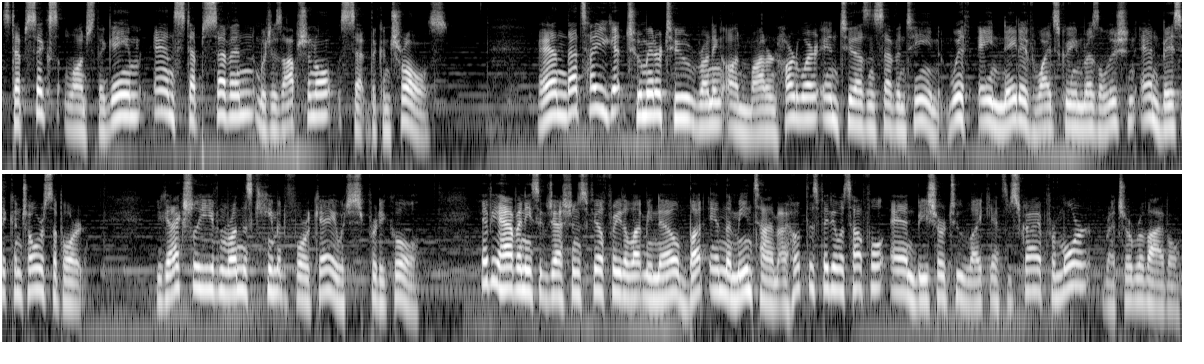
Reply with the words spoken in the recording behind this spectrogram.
Step 6, launch the game, and Step 7, which is optional, set the controls. And that's how you get Tomb Raider 2 running on modern hardware in 2017, with a native widescreen resolution and basic controller support. You can actually even run this game at 4K, which is pretty cool. If you have any suggestions, feel free to let me know, but in the meantime, I hope this video was helpful, and be sure to like and subscribe for more Retro Revival.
